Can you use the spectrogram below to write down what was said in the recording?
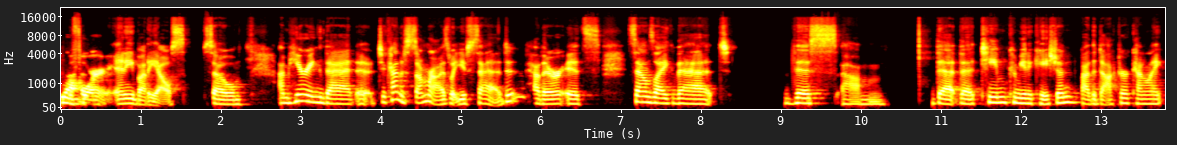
Yeah. before anybody else. So I'm hearing that uh, to kind of summarize what you've said, Heather, it's sounds like that this um, that the team communication by the doctor, kind of like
